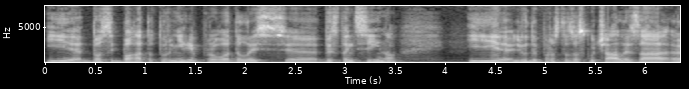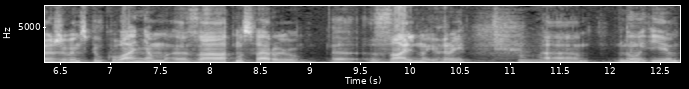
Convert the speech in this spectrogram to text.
і досить багато турнірів проводились е, дистанційно. І люди просто заскучали за е, живим спілкуванням, за атмосферою е, зальної гри. Мгм. Е, ну і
